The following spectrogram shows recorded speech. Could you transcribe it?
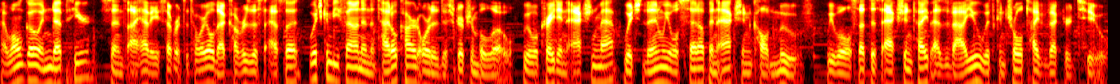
I won't go in depth here since I have a separate tutorial that covers this asset, which can be found in the title card or the description below. We will create an action map, which then we will set up an action called move. We will set this action type as value with control type vector 2.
